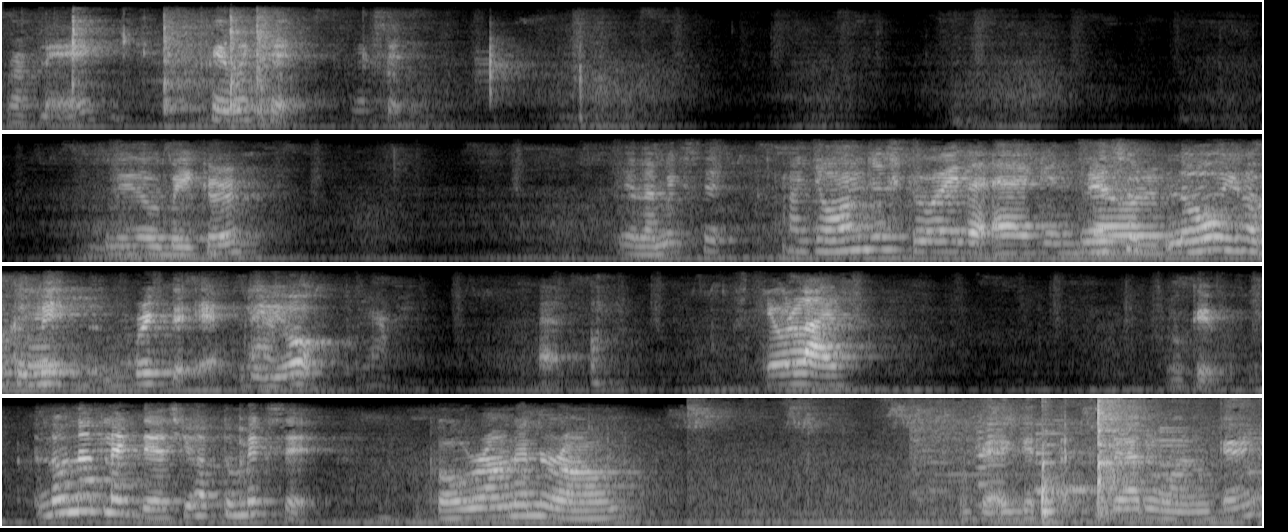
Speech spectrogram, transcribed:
Crack the egg. Okay, mix it. Mix it. Little baker. Yeah, I mix it. Oh, I don't want to destroy the egg until No, no, you have to make, break the egg, the yolk. Still alive. Okay. No, not like this. You have to mix it. Go round and round. Okay, I get the other one, okay?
